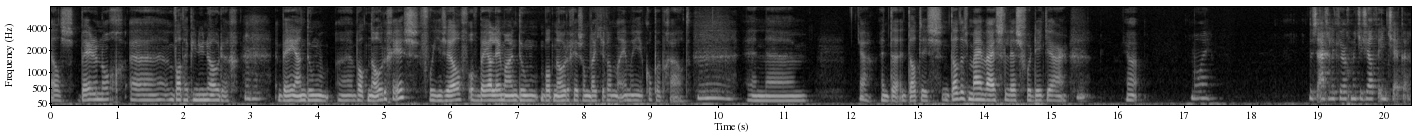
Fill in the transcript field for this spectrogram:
Els, ben je er nog? Eh, wat heb je nu nodig? Mhm. Ben je aan het doen wat nodig is voor jezelf? Of ben je alleen maar aan het doen wat nodig is omdat je dan eenmaal in je kop hebt gehaald? Mhm. En ehm, ja, en da- dat, is, dat is mijn wijste les voor dit jaar. Ja. Mooi. Dus eigenlijk heel erg met jezelf inchecken.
